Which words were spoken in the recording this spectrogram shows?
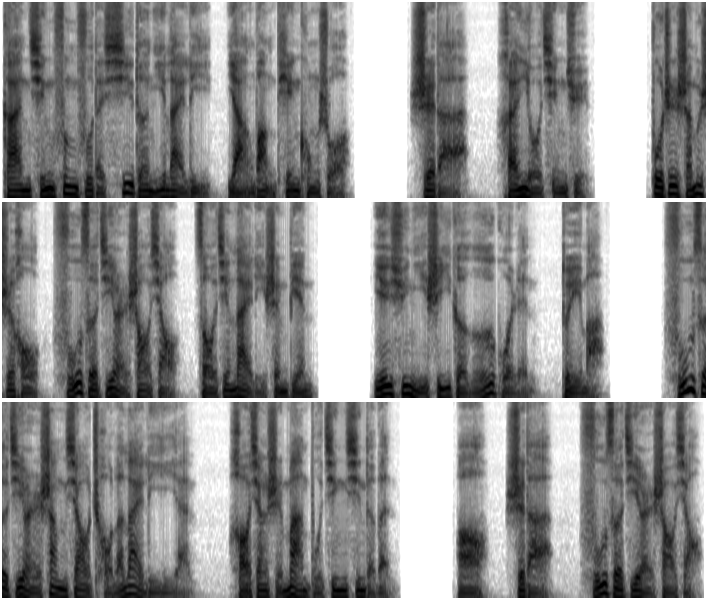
感情丰富的西德尼·赖利仰望天空说：“是的，很有情趣。”不知什么时候，福瑟吉尔少校走进赖利身边。也许你是一个俄国人，对吗？福瑟吉尔上校瞅了赖利一眼，好像是漫不经心地问：“哦，是的，福瑟吉尔少校，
